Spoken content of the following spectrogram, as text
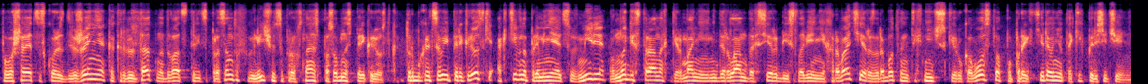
повышается скорость движения, как результат на 20-30% увеличивается пропускная способность перекрестка. Турбокольцевые перекрестки активно применяются в мире. Во многих странах Германии, Нидерландах, Сербии, Словении, Хорватии разработаны технические руководства по проектированию таких пересечений.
